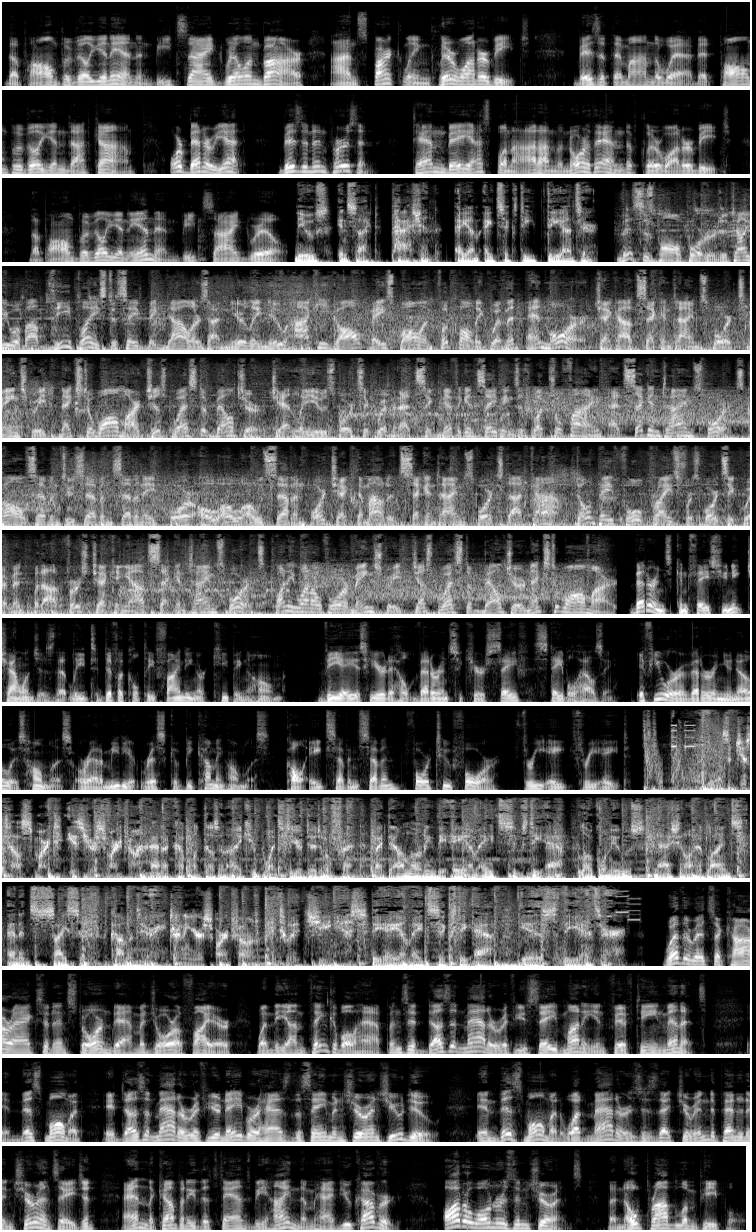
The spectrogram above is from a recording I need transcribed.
The Palm Pavilion Inn and Beachside Grill and Bar on sparkling Clearwater Beach. Visit them on the web at palmpavilion.com or better yet, Visit in person. 10 Bay Esplanade on the north end of Clearwater Beach. The Palm Pavilion Inn and Beachside Grill. News, insight, passion. AM 860, The Answer. This is Paul Porter to tell you about the place to save big dollars on nearly new hockey, golf, baseball, and football equipment, and more. Check out Second Time Sports, Main Street, next to Walmart, just west of Belcher. Gently used sports equipment at significant savings is what you'll find at Second Time Sports. Call 727-784-0007 or check them out at secondtimesports.com. Don't pay full price for sports equipment without first checking out Second Time Sports, 2104 Main Street, just west of Belcher, next to Walmart. Veterans can face unique challenges that lead to difficulty finding or keeping a home. VA is here to help veterans secure safe, stable housing. If you or a veteran you know is homeless or at immediate risk of becoming homeless, call 877 424 3838. So just how smart is your smartphone? Add a couple of dozen IQ points to your digital friend by downloading the AM860 app. Local news, national headlines, and incisive commentary. Turning your smartphone into a genius. The AM860 app is the answer. Whether it's a car accident, storm damage, or a fire, when the unthinkable happens, it doesn't matter if you save money in 15 minutes. In this moment, it doesn't matter if your neighbor has the same insurance you do. In this moment, what matters is that your independent insurance agent and the company that stands behind them have you covered. Auto Owners Insurance, the no problem people.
